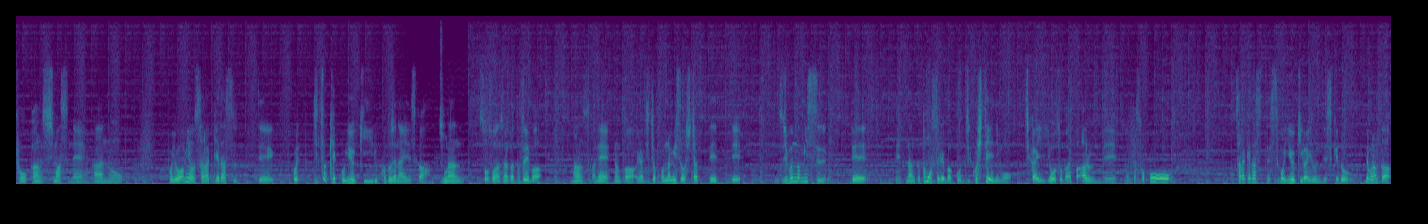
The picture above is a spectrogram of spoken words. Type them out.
共感しますね。あの、こう弱みをさらけ出すって、これ、実は結構勇気いることじゃないですか。そうだなんそうそうなんです。なんか、例えば、なんすかね、なんか、いや、実はこんなミスをしちゃってって、自分のミスって、えなんかともすればこう自己否定にも近い要素がやっぱあるんで、なんかそこをさらけ出すってすごい勇気がいるんですけど、でもなんか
